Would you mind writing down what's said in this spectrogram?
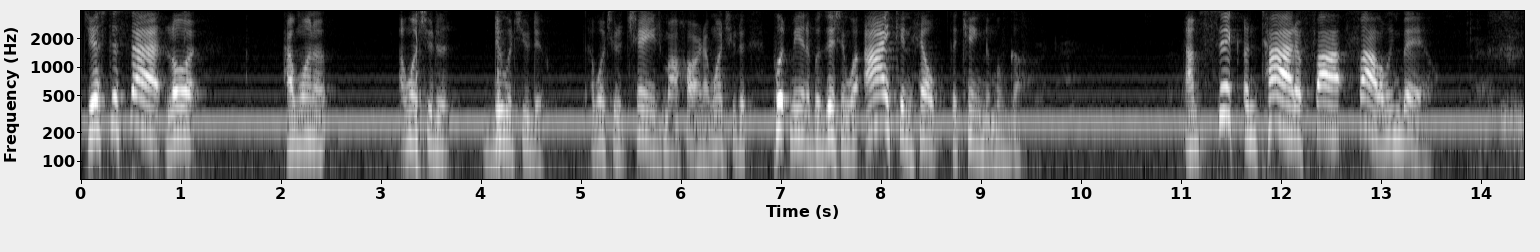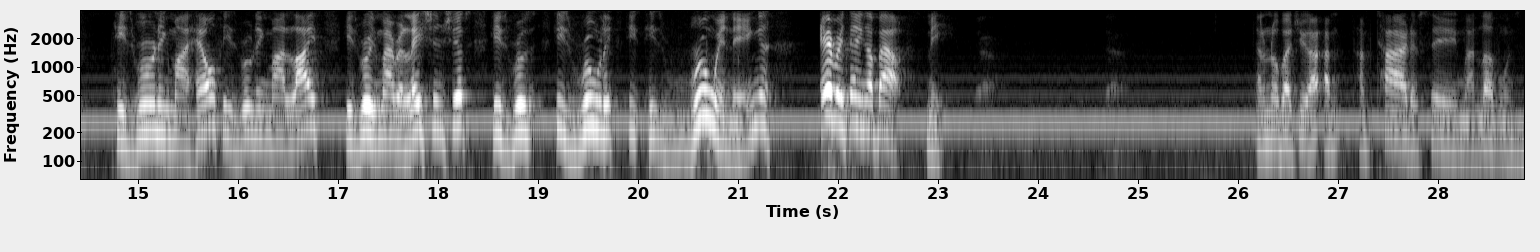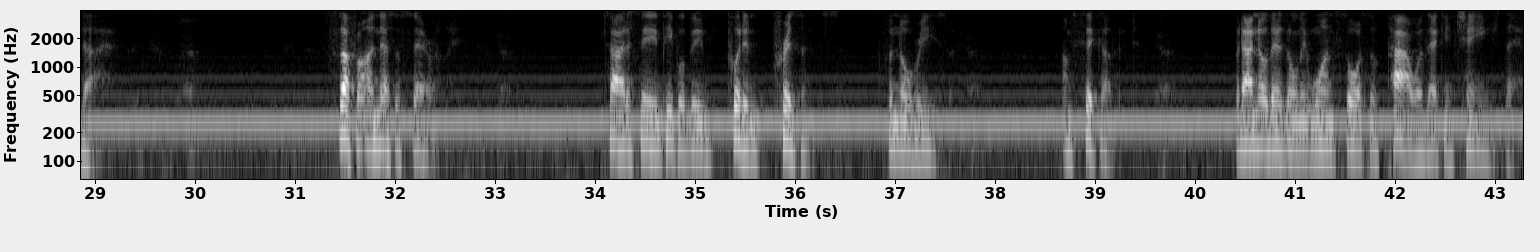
Just decide, Lord, I want to I want you to do what you do. I want you to change my heart. I want you to put me in a position where I can help the kingdom of God. I'm sick and tired of fo- following Baal. He's ruining my health. He's ruining my life. He's ruining my relationships. He's, ru- he's, ruling, he's, ruining everything about me. I don't know about you. I, I'm, I'm tired of seeing my loved ones die, suffer unnecessarily. I'm tired of seeing people being put in prisons for no reason. I'm sick of it. But I know there's only one source of power that can change that,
